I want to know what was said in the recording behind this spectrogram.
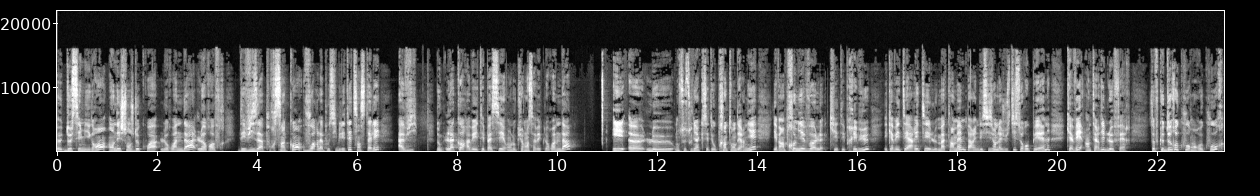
euh, de ces migrants, en échange de quoi le Rwanda leur offre des visas pour cinq ans, voire la possibilité de s'installer à vie. Donc l'accord avait été passé en l'occurrence avec le Rwanda. Et euh, le, on se souvient que c'était au printemps dernier, il y avait un premier vol qui était prévu et qui avait été arrêté le matin même par une décision de la justice européenne qui avait interdit de le faire. Sauf que de recours en recours,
